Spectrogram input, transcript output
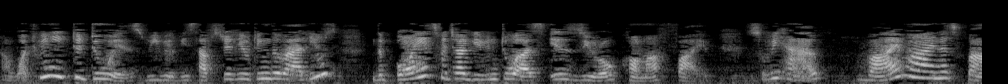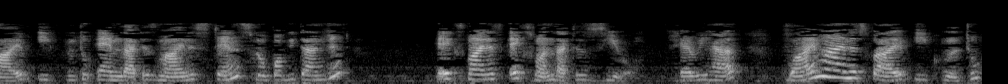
now what we need to do is we will be substituting the values. The points which are given to us is 0, comma 5. So we have y minus 5 equal to m that is minus 10 slope of the tangent x minus x1 that is 0. Here we have y minus 5 equal to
